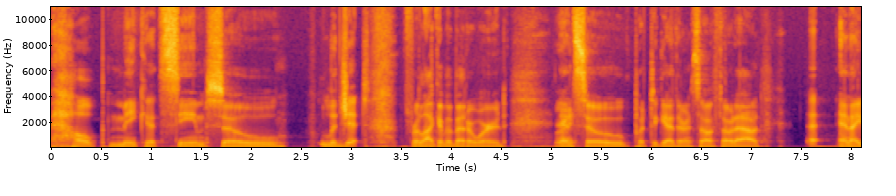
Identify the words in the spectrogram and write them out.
help make it seem so legit for lack of a better word right. and so put together and so thought out and i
